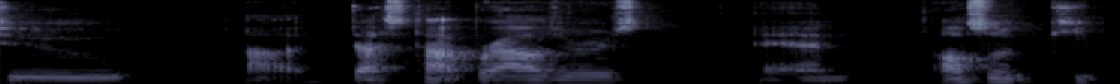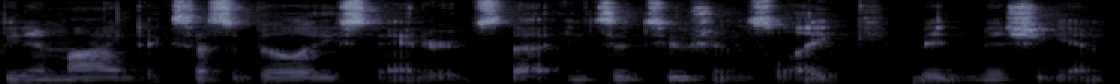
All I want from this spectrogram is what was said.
to uh, desktop browsers and also keeping in mind accessibility standards that institutions like Mid-Michigan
